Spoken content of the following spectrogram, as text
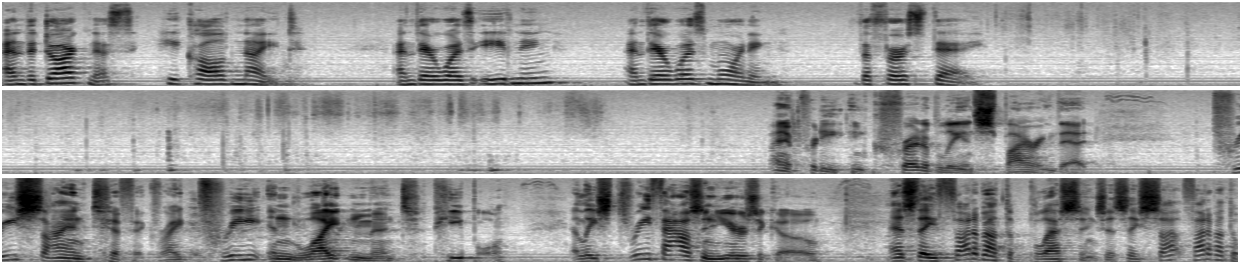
and the darkness he called night. And there was evening, and there was morning, the first day. I it pretty incredibly inspiring that pre scientific, right, pre enlightenment people, at least 3,000 years ago, as they thought about the blessings, as they saw, thought about the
